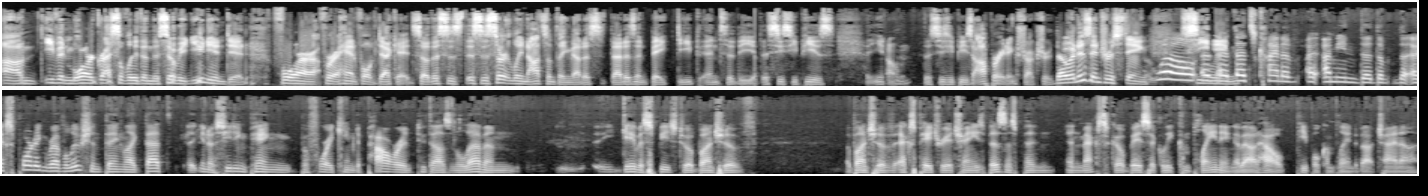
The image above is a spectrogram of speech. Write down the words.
um, even more aggressively than the Soviet Union did for for a handful of decades. So this is this is certainly not something that is that isn't baked deep into the the CCP's you know the CCP's operating structure. Though it is interesting. Well, seeing... that, that's kind of. I, I mean, the, the the exporting revolution thing, like that. You know, Xi Jinping before he came to power in 2011, he gave a speech to a bunch of a bunch of expatriate Chinese businessmen in Mexico, basically complaining about how people complained about China,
